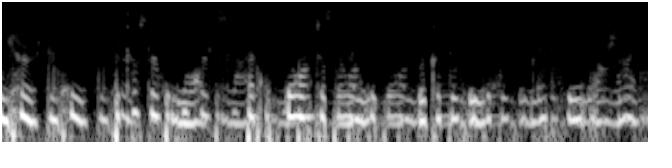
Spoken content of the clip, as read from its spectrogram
We hurt because of love. They want to believe we could be here, live here our life,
